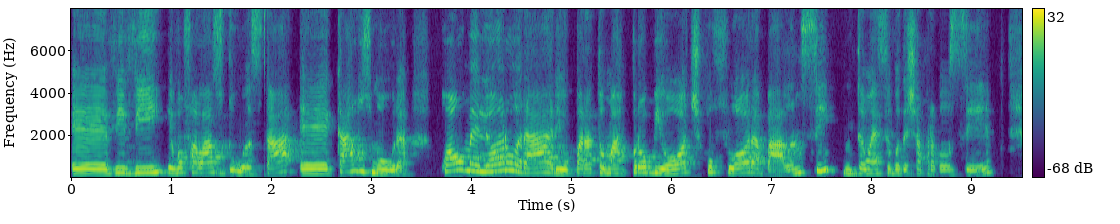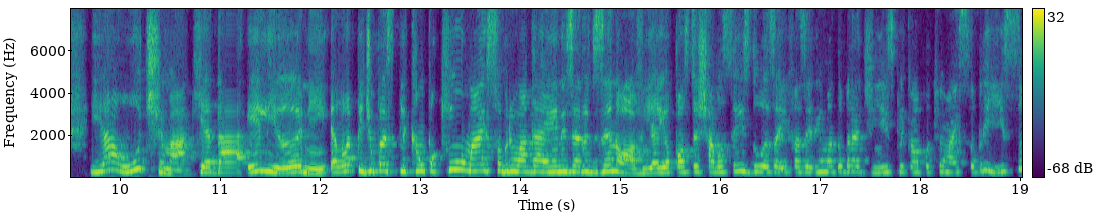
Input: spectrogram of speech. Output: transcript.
é, Vivi, eu vou falar as duas, tá? É, Carlos Moura, qual o melhor horário para tomar probiótico Flora Balance? Então, essa eu vou deixar para você. E a última, que é da Eliane, ela pediu para explicar um pouquinho mais sobre o HN019. E aí eu posso deixar vocês duas aí fazerem uma dobradinha e explicar um pouquinho mais sobre isso.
